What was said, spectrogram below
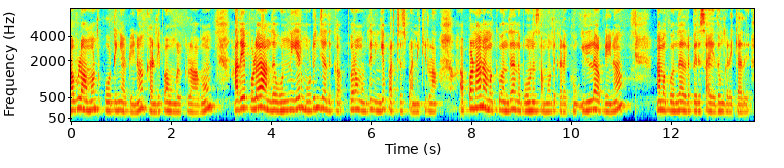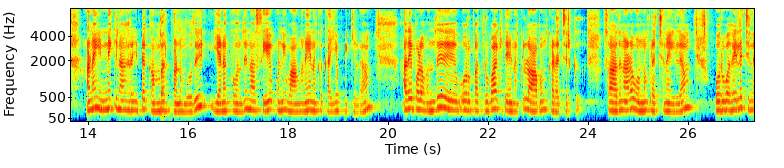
அவ்வளோ அமௌண்ட் போட்டிங்க அப்படின்னா கண்டிப்பாக உங்களுக்கு லாபம். அதே போல் அந்த ஒன் இயர் முடிஞ்சதுக்கப்புறம் வந்து நீங்கள் பர்ச்சேஸ் பண்ணிக்கிடலாம் அப்போனா நமக்கு வந்து அந்த போனஸ் அமௌண்ட்டு கிடைக்கும். இல்லை அப்படின்னா நமக்கு வந்து அதில் பெருசாக எதுவும் கிடைக்காது. ஆனால் இன்றைக்கி நான் ரேட்டை கம்பேர் பண்ணும்போது எனக்கு வந்து நான் சேவ் பண்ணி வாங்கினேன். எனக்கு கையை பிடிக்கல. அதே போல் வந்து ஒரு பத்து ரூபா கிட்ட எனக்கு லாபம் கிடச்சிருக்கு. ஸோ அதனால் ஒன்றும் பிரச்சனை இல்லை. ஒரு வகையில் சின்ன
